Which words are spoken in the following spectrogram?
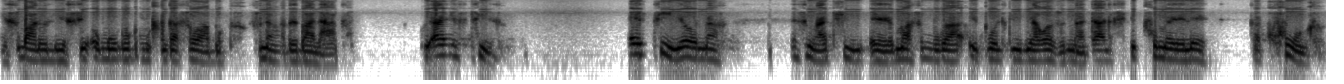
nesibalo lesi omubi kumkhankaso wabo funa ngabe balapha. kwi-IFT SP yona esingathi eh masibuka ipolitiki yakwaZulu Natal iphumelele kakhulu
